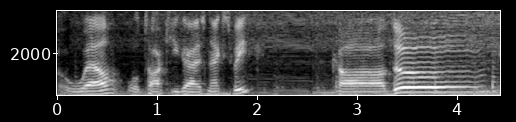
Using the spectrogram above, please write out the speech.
well. We'll talk to you guys next week. Kadosh!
